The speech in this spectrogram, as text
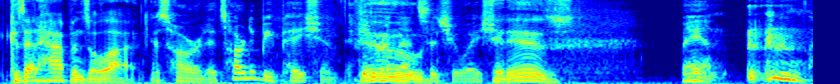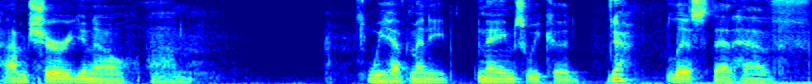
Because that happens a lot. It's hard. It's hard to be patient if Dude, you're in that situation. It is. Man, I'm sure, you know, um, we have many names we could yeah. list that have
